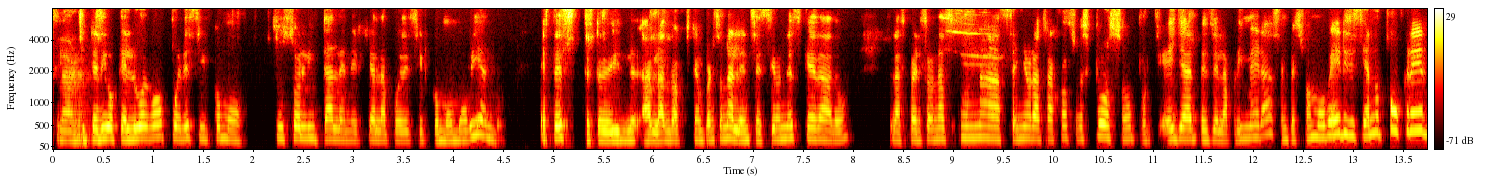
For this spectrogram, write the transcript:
Claro. Y te digo que luego puedes ir como tú solita, la energía la puedes ir como moviendo. Este es, te estoy hablando a cuestión personal, en sesiones que he dado, las personas, una señora trajo a su esposo porque ella desde la primera se empezó a mover y decía, no puedo creer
